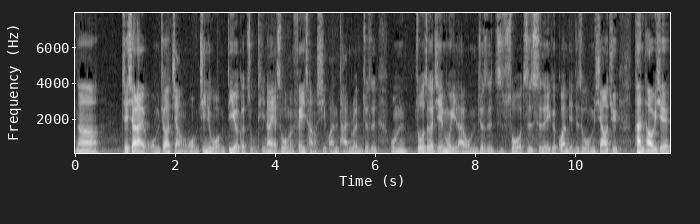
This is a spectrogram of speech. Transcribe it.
那。接下来我们就要讲，我们进入我们第二个主题，那也是我们非常喜欢谈论，就是我们做这个节目以来，我们就是所支持的一个观点，就是我们想要去探讨一些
